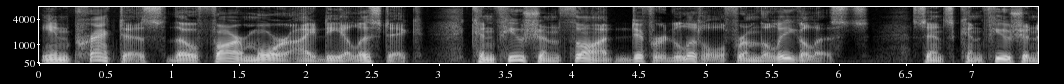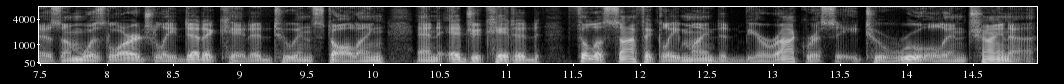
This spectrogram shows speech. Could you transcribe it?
In practice, though far more idealistic, Confucian thought differed little from the legalists, since Confucianism was largely dedicated to installing an educated, philosophically minded bureaucracy to rule in China.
